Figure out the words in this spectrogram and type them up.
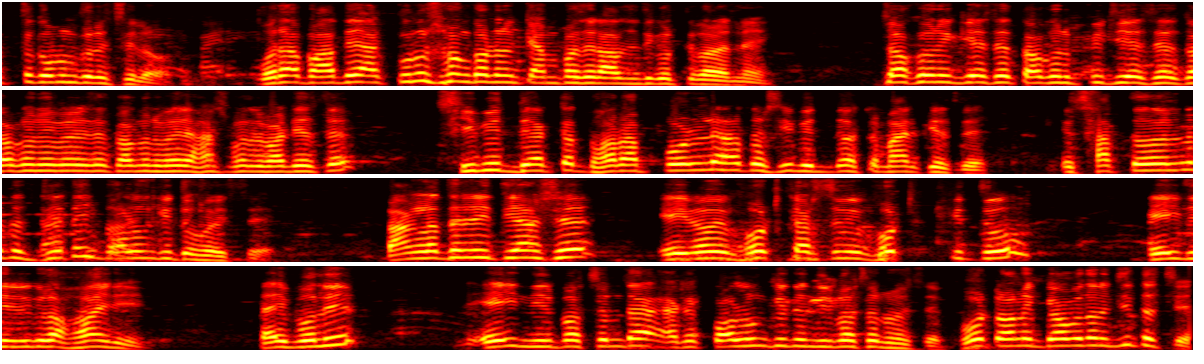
আত্মগোপন করেছিল। ওরা বাদে আর কোনো সংগঠন ক্যাম্পাসে রাজনীতি করতে পারে নাই। যখনই গিয়েছে, তখন পিটিয়েছে, যখনই মেরেছে তখন মেরে হাসপাতালে পাঠিয়েছে। শিবির দু একটা ধরা পড়লে হয়তো শিবির দু একটা মার খেয়েছে। ছাত্র তো যেতেই কলঙ্কিত হয়েছে। বাংলাদেশের ইতিহাসে এইভাবে ভোট কারচুপি, ভোট কিন্তু এই জিনিসগুলো হয়নি। তাই বলি, এই নির্বাচনটা একটা কলঙ্কিত নির্বাচন হয়েছে। ভোট অনেক ব্যবধানে জিতেছে।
